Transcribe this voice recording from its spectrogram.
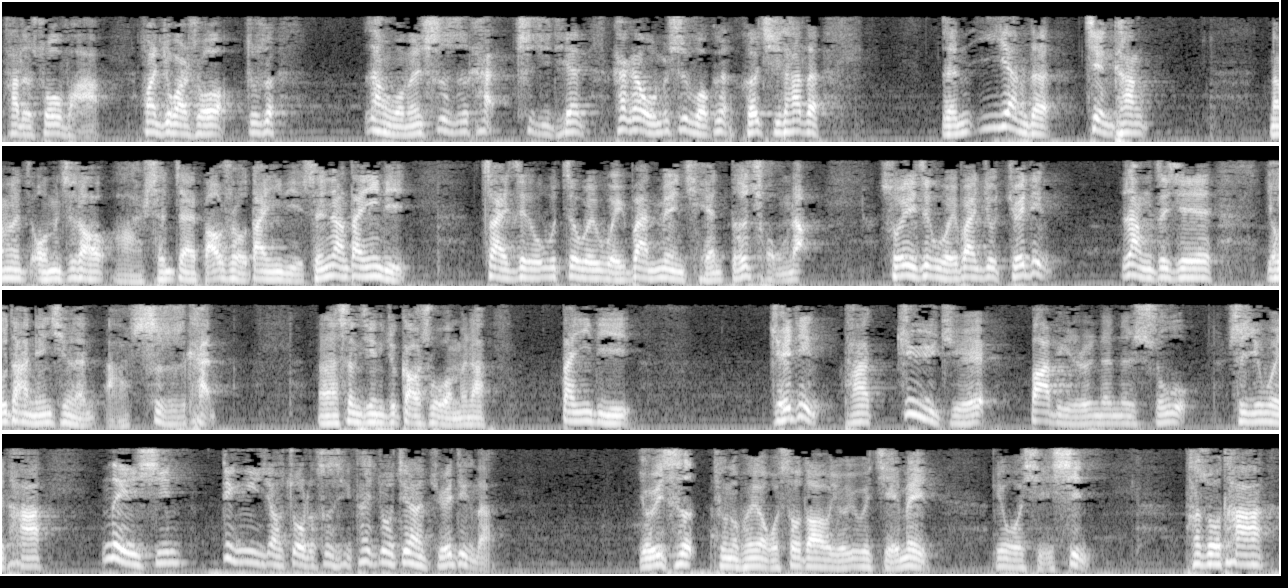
他的说法。换句话说，就是让我们试试看，吃几天，看看我们是否跟和其他的人一样的健康。那么我们知道啊，神在保守但以理，神让但以理在这个这位委办面前得宠了，所以这个委办就决定让这些犹大年轻人啊试试看。啊，圣经就告诉我们了，但以理决定他拒绝巴比伦人的食物，是因为他内心。定义要做的事情，他做这样决定的。有一次，听众朋友，我收到有一位姐妹给我写信，她说她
